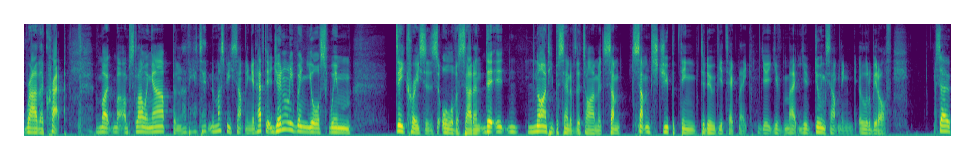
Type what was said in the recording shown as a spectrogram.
rather crap. My, my, I'm slowing up, and I think there must be something. It'd have to generally when your swim decreases all of a sudden. Ninety percent of the time, it's some something stupid thing to do with your technique. You, you've made, you're doing something a little bit off. So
